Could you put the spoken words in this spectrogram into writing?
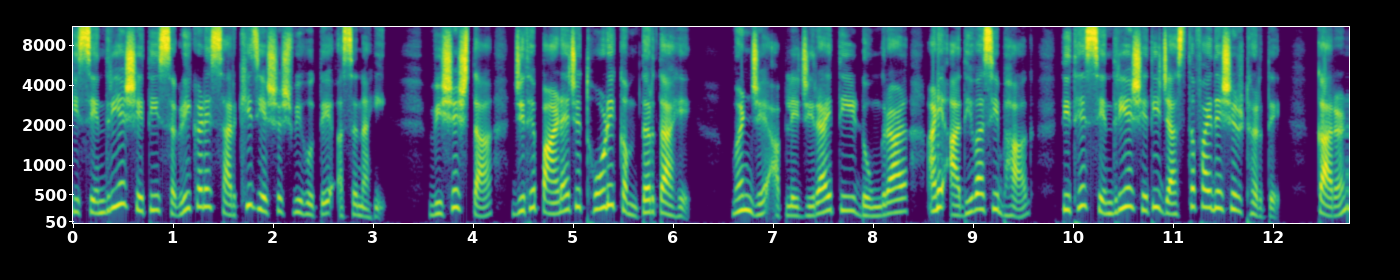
की सेंद्रिय शेती सगळीकडे सारखीच यशस्वी होते असं नाही. विशेषतः जिथे पाण्याची थोडी कमतरता आहे म्हणजे आपले जिरायती डोंगराळ आणि आदिवासी भाग तिथे सेंद्रिय शेती जास्त फायदेशीर ठरते कारण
